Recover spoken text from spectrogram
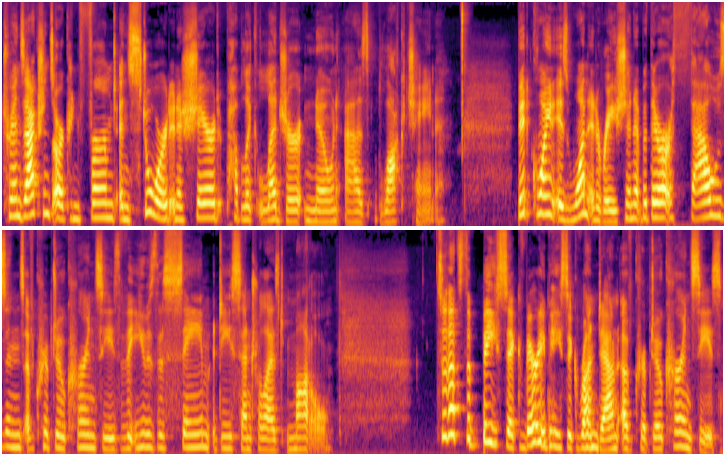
Transactions are confirmed and stored in a shared public ledger known as blockchain. Bitcoin is one iteration, but there are thousands of cryptocurrencies that use the same decentralized model. So that's the basic, very basic rundown of cryptocurrencies.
